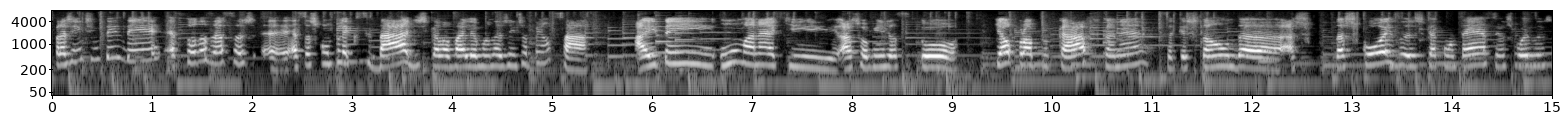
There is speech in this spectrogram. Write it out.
Para a gente entender é, todas essas, é, essas complexidades que ela vai levando a gente a pensar. Aí tem uma, né, que acho que alguém já citou, que é o próprio Kafka, né? Essa questão da, as, das coisas que acontecem, as coisas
